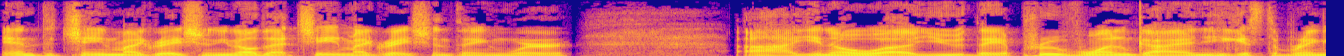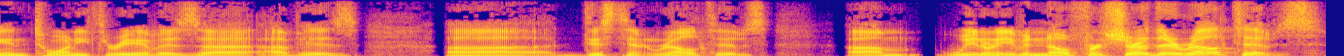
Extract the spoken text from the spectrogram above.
end to chain migration. You know that chain migration thing where, uh, you know, uh, you they approve one guy and he gets to bring in twenty three of his uh, of his uh, distant relatives. Um, we don't even know for sure they're relatives.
